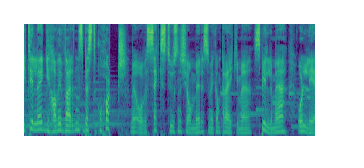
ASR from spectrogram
I tillegg har vi verdens beste kohort, med over 6000 tjommer som vi kan preike med, spille med og le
